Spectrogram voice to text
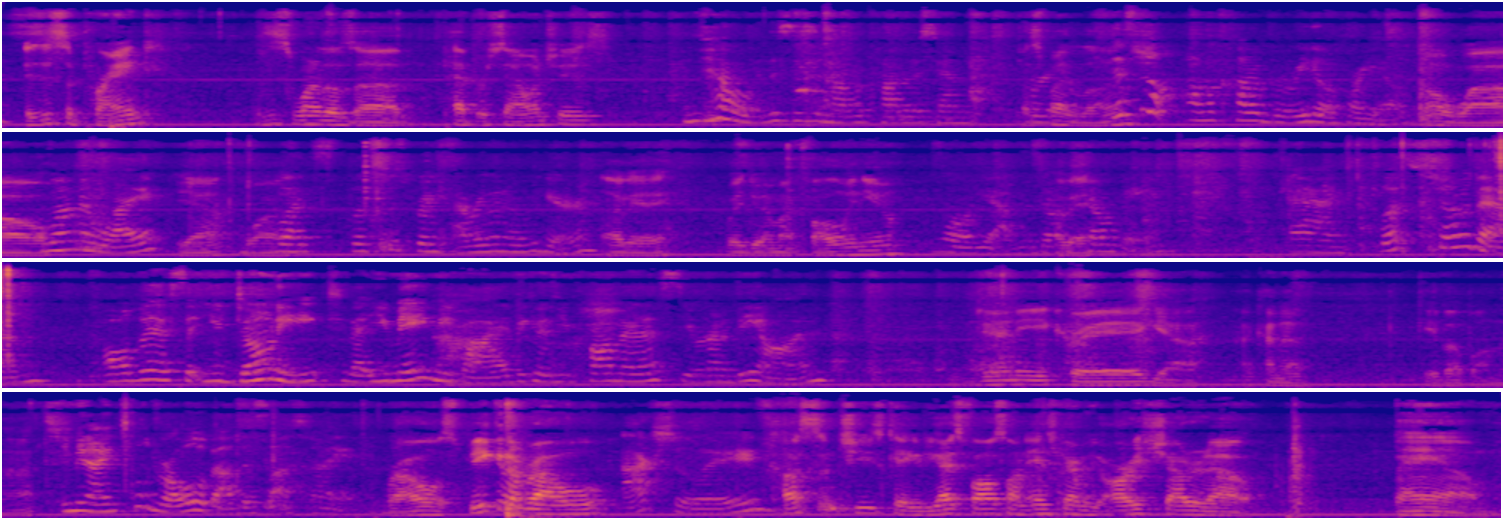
Yes. Is this a prank? Is this one of those uh, pepper sandwiches? No, this is an avocado sandwich. That's my lunch? This is an avocado burrito for you. Oh wow! You want to know why? Yeah. Why? Let's let's just bring everyone over here. Okay. Wait, do am I following you? Well, yeah, don't Okay. show me. And let's show them all this that you don't eat that you made me buy because you promised you were going to be on. Jenny, Craig. Yeah, I kind of gave up on that. I mean, I told Raul about this last night. Raul. Speaking of Raul, Actually, custom cheesecake. If you guys follow us on Instagram, we already shouted out. Bam.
